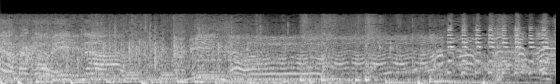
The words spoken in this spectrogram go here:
llama a Ok,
